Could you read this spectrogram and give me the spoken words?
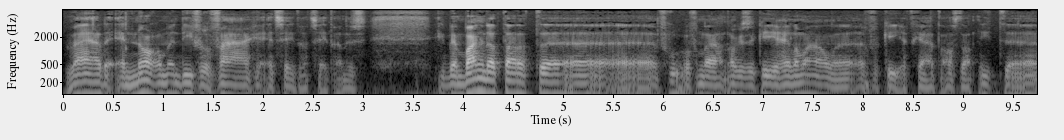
waarden en normen die vervagen, et cetera, et cetera. Dus ik ben bang dat dat eh, vroeger of vandaag nog eens een keer helemaal eh, verkeerd gaat als dat niet eh,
